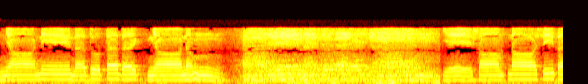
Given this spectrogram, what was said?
ஞானே ஞானேனது ஞானம் येषां नाशितमात्मनः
